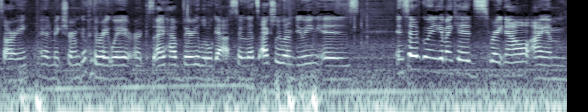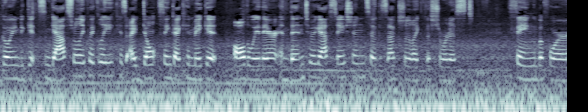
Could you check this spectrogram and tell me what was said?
sorry. I gotta make sure I'm going the right way because I have very little gas. So, that's actually what I'm doing is instead of going to get my kids right now, I am going to get some gas really quickly because I don't think I can make it all the way there and then to a gas station. So this is actually like the shortest thing before.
